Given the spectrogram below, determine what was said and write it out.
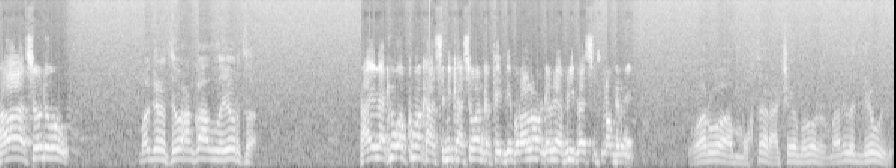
haa soo dhowow ma garatay waxaan ka hadlay horta. Hay laakiin waa kuma kaasi. Ninkaasi waan gartay. Dee buraale waan garanaya fani fantasis waan garanaya waar waa mukhtaar cajaba baloor maalibad garaweyda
